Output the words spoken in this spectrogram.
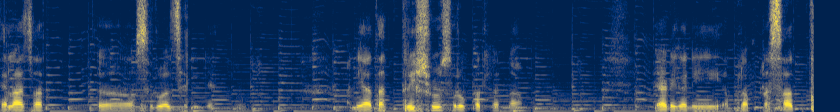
त्याला आता सुरुवात झालेली आहे. आणि आता त्रिशूळ स्वरूपातलं नाम या ठिकाणी आपला प्रसाद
